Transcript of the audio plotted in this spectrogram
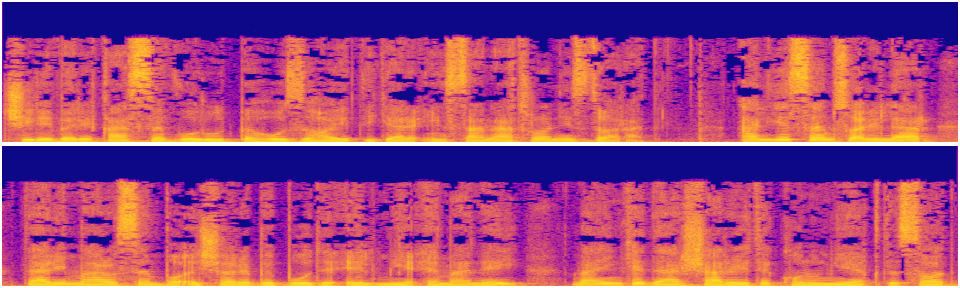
چیلیوری قصد ورود به حوزه های دیگر این صنعت را نیز دارد. علی سمساریلر در این مراسم با اشاره به بود علمی امنی و اینکه در شرایط کنونی اقتصاد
